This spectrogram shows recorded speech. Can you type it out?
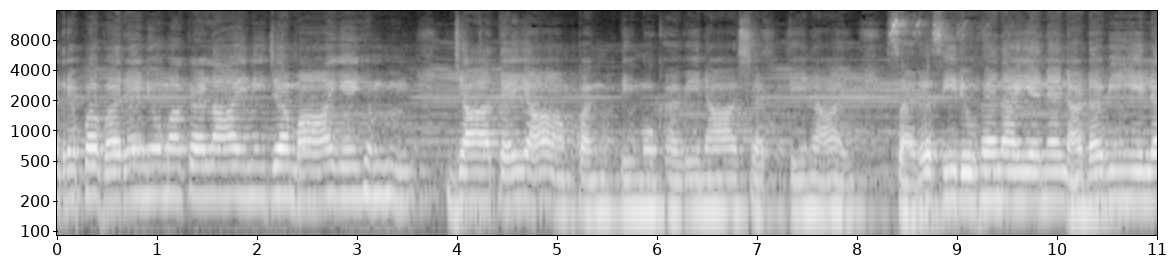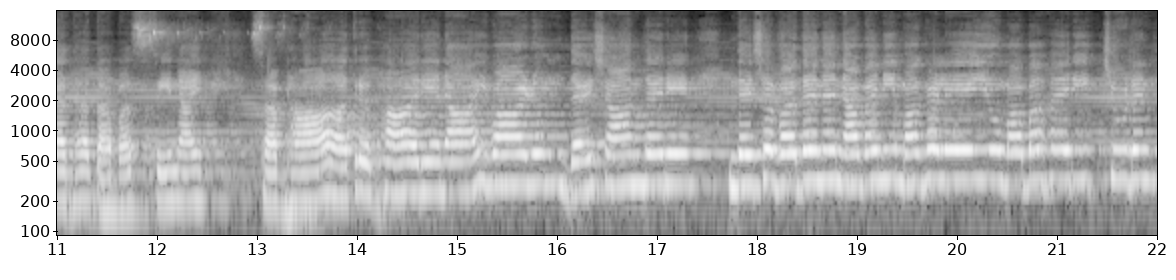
നൃപവരനു മകളായി നിജമായയും ജാതയാം പങ്ക്തിമുഖവിനാശത്തിനായി സരസിരുഹനയനടവിയിലധ തപസ്സിനായി സഭ്രാതൃഭാര്യനായി വാഴും ദശാന്തരെ ദശവദനൻ അവനി മകളെയും അപഹരിച്ചുടൻ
